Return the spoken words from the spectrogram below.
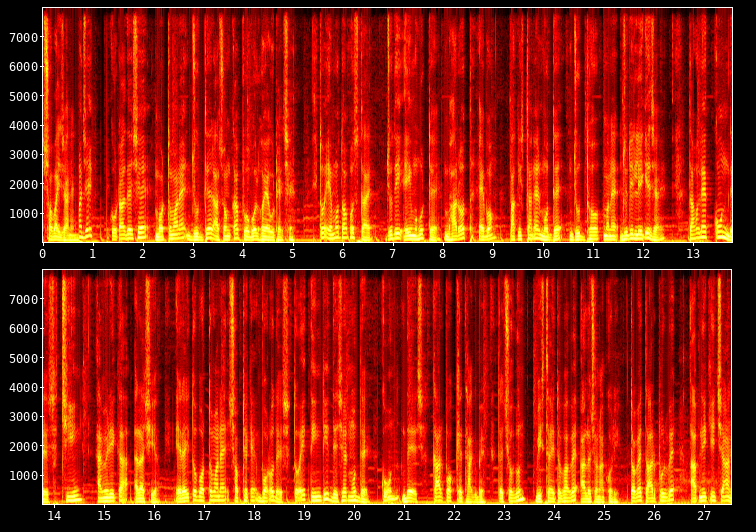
সবাই জানেন। যে গোটা দেশে বর্তমানে যুদ্ধের আশঙ্কা প্রবল হয়ে উঠেছে। তো এমত অবস্থায় যদি এই মুহূর্তে ভারত এবং পাকিস্তানের মধ্যে যুদ্ধ মানে যদি লেগে যায়, তাহলে কোন দেশ? চীন, আমেরিকা, রাশিয়া? এরাই তো বর্তমানে সবথেকে বড় দেশ। তো এই তিনটি দেশের মধ্যে কোন দেশ কার পক্ষে থাকবে? তো চলুন বিস্তারিতভাবে আলোচনা করি। তবে তার পূর্বে আপনি কি চান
